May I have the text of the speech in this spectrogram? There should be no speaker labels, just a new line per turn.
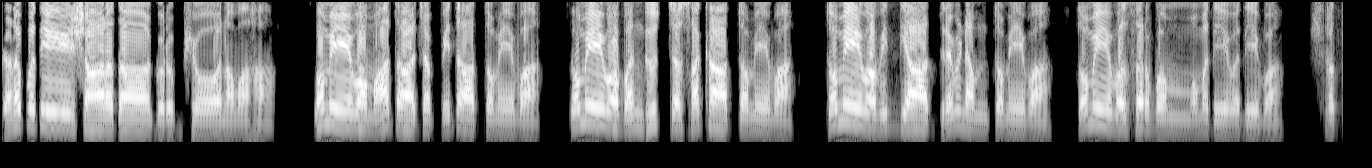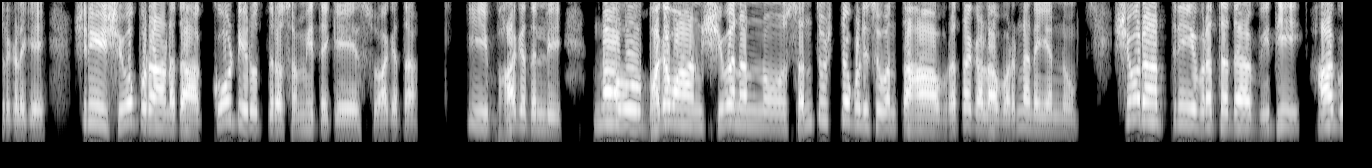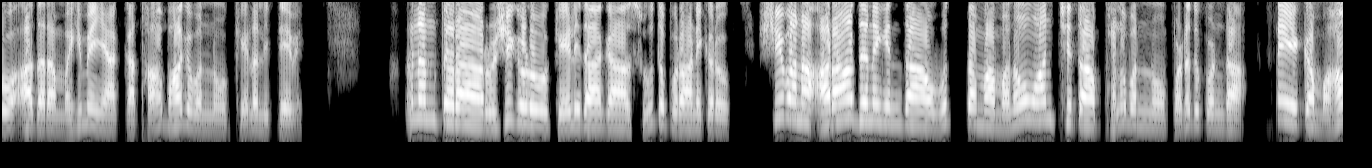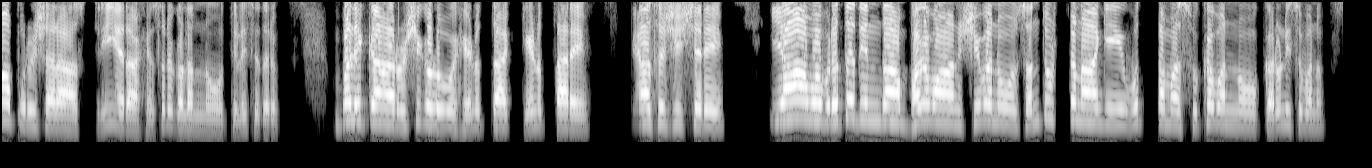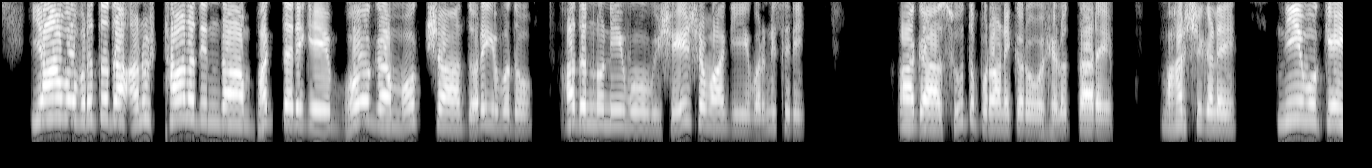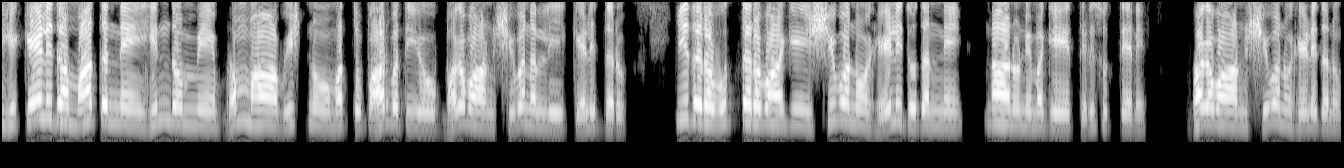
ಗಣಪತಿ ಶಾರದಾ ಗುರುಭ್ಯೋ ನಮಃ. ತ್ವಮೇವ ಮಾತಾ ಚ ಪಿತಾ ತ್ವಮೇವ ತ್ವಮೇವ ಬಂಧುಶ್ಚ ಸಖಾ ತ್ವಮೇವ ತ್ವಮೇವ ವಿದ್ಯಾ ದ್ರವಿಣಂ ತ್ವಮೇವ ತ್ವಮೇವ ಸರ್ವಂ ಮಮ ದೇವ ದೇವ. ಶ್ರೋತೃಗಳಿಗೆ ಶ್ರೀ ಶಿವಪುರಾಣದ ಕೋಟಿ ರುದ್ರ ಸಂಹಿತೆಗೆ ಸ್ವಾಗತ. ಈ ಭಾಗದಲ್ಲಿ ನಾವು ಭಗವಾನ್ ಶಿವನನ್ನು ಸಂತುಷ್ಟಗೊಳಿಸುವಂತಹ ವ್ರತಗಳ ವರ್ಣನೆಯನ್ನು, ಶಿವರಾತ್ರಿ ವ್ರತದ ವಿಧಿ ಹಾಗೂ ಅದರ ಮಹಿಮೆಯ ಕಥಾಭಾಗವನ್ನು ಕೇಳಲಿದ್ದೇವೆ. ಅನಂತರ ಋಷಿಗಳು ಕೇಳಿದಾಗ ಸೂತ ಪುರಾಣಿಕರು, ಶಿವನ ಆರಾಧನೆಯಿಂದ ಉತ್ತಮ ಮನೋವಾಂಛಿತ ಫಲವನ್ನು ಪಡೆದುಕೊಂಡ ಅನೇಕ ಮಹಾಪುರುಷರ ಸ್ತ್ರೀಯರ ಹೆಸರುಗಳನ್ನು ತಿಳಿಸಿದರು. ಬಳಿಕ ಋಷಿಗಳು ಹೇಳುತ್ತಾ ಕೇಳುತ್ತಾರೆ, ವ್ಯಾಸ ಶಿಷ್ಯರೇ ಯಾವ ವ್ರತದಿಂದ ಭಗವಾನ್ ಶಿವನು ಸಂತುಷ್ಟನಾಗಿ ಉತ್ತಮ ಸುಖವನ್ನು ಕರುಣಿಸುವನು? ಯಾವ ವ್ರತದ ಅನುಷ್ಠಾನದಿಂದ ಭಕ್ತರಿಗೆ ಭೋಗ ಮೋಕ್ಷ ದೊರೆಯುವುದು? ಅದನ್ನು ನೀವು ವಿಶೇಷವಾಗಿ ವರ್ಣಿಸಿರಿ. ಆಗ ಸೂತ ಪುರಾಣಿಕರು ಹೇಳುತ್ತಾರೆ, ಮಹರ್ಷಿಗಳೇ, ನೀವು ಕೇಳಿದ ಮಾತನ್ನೇ ಹಿಂದೊಮ್ಮೆ ಬ್ರಹ್ಮ, ವಿಷ್ಣು ಮತ್ತು ಪಾರ್ವತಿಯು ಭಗವಾನ್ ಶಿವನಲ್ಲಿ ಕೇಳಿದ್ದರು. ಇದರ ಉತ್ತರವಾಗಿ ಶಿವನು ಹೇಳಿದುದನ್ನೇ ನಾನು ನಿಮಗೆ ತಿಳಿಸುತ್ತೇನೆ. ಭಗವಾನ್ ಶಿವನು ಹೇಳಿದನು,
